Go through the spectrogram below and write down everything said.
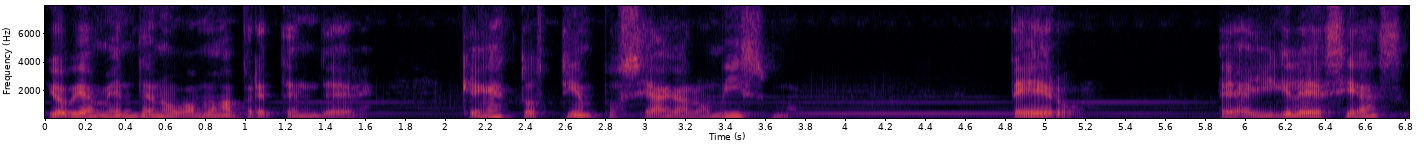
Y obviamente no vamos a pretender que en estos tiempos se haga lo mismo. Pero hay iglesias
